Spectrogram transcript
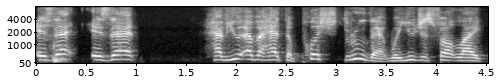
is that is that? Have you ever had to push through that where you just felt like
